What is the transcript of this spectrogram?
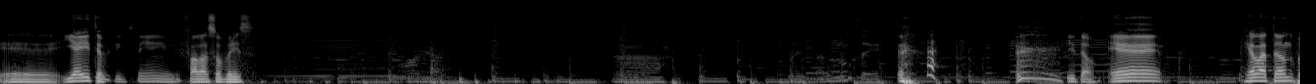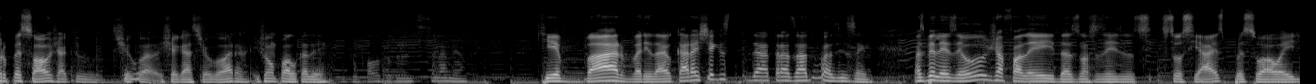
É, e aí, Teve, o que tu tem a falar sobre isso? Sei. então, é, relatando pro pessoal, já que chegou, chegaste agora. João Paulo, cadê? João Paulo tá dando estacionamento. Que barbaridade. O cara chega atrasado e faz isso ainda. Mas beleza, eu já falei das nossas redes sociais pro pessoal aí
